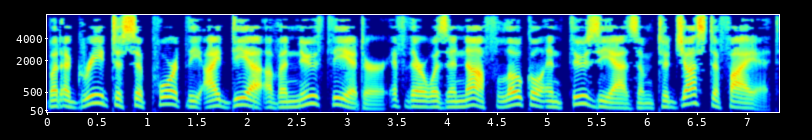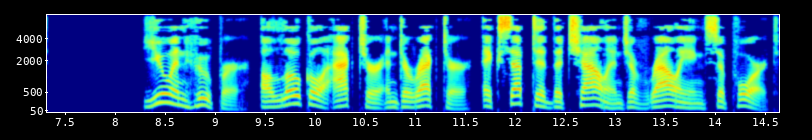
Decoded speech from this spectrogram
but agreed to support the idea of a new theatre if there was enough local enthusiasm to justify it. Ewan Hooper, a local actor and director, accepted the challenge of rallying support.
